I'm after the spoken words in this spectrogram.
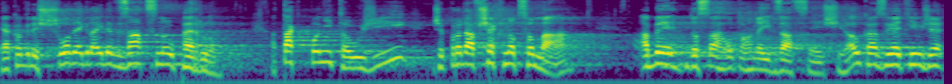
jako když člověk najde vzácnou perlu a tak po ní touží, že prodá všechno, co má, aby dosáhl toho nejvzácnějšího. A ukazuje tím, že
